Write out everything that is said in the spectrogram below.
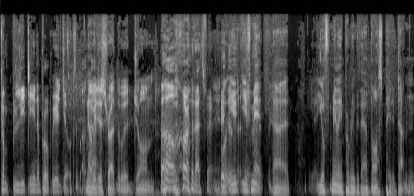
completely inappropriate jokes about No, that. we just write the word John. Oh, all right, that's fair. Well, you, you've met. Uh, you're familiar probably with our boss Peter Dutton.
